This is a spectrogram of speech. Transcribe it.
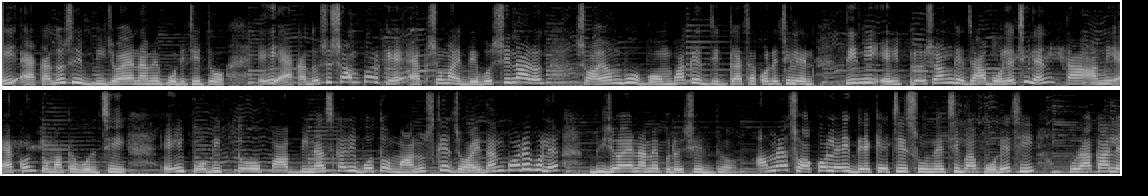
এই একাদশী বিজয়া নামে পরিচিত। এই একাদশী সম্পর্কে একসময় দেবশ্রী নারদ স্বয়ম্ভু ব্রহ্মাকে জিজ্ঞাসা করেছিলেন। তিনি এই প্রসঙ্গে যা বলেছিলেন তা আমি এখন তোমাকে বলছি। এই পবিত্র, পাপ বিনাশকারী ব্রত মানুষকে জয়দান করে বলে বিজয়া নামে প্রসিদ্ধ। আমরা সকলেই দেখেছি, শুনেছি বা পড়েছি, পুরাকালে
